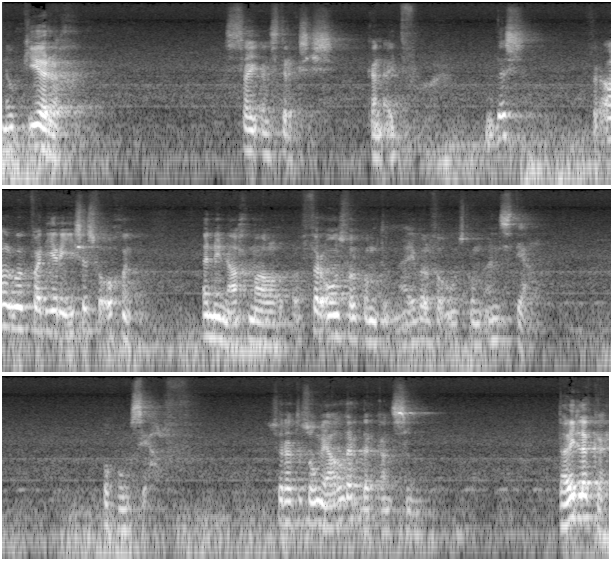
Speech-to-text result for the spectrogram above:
noukeurig sy instruksies kan uitvoer. En dis veral ook wat die Here Jesus ver oggend in die nagmaal vir ons wil kom doen. Hy wil vir ons kom instel op homself sodat ons hom helderder kan sien duideliker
